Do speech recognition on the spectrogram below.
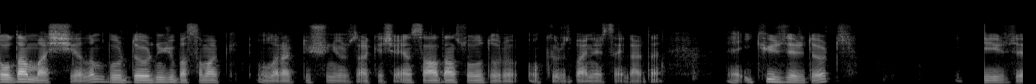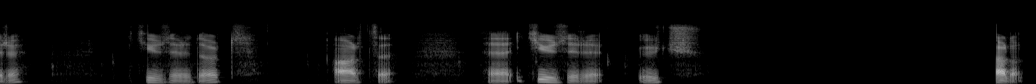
soldan başlayalım. Bu dördüncü basamak olarak düşünüyoruz arkadaşlar. Yani sağdan sola doğru okuyoruz binary sayılarda. E, 2 üzeri 4 2 üzeri 2 üzeri 4 artı e, 2 üzeri 3 pardon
